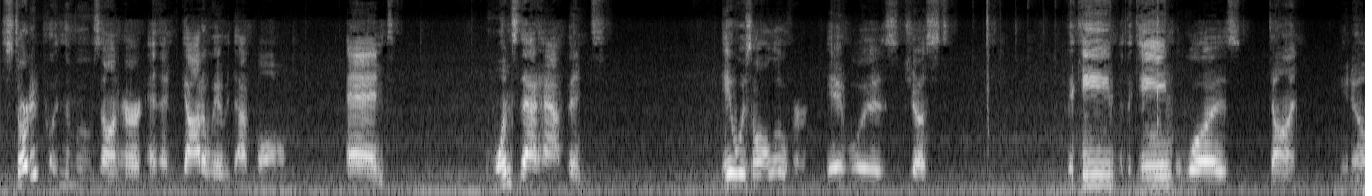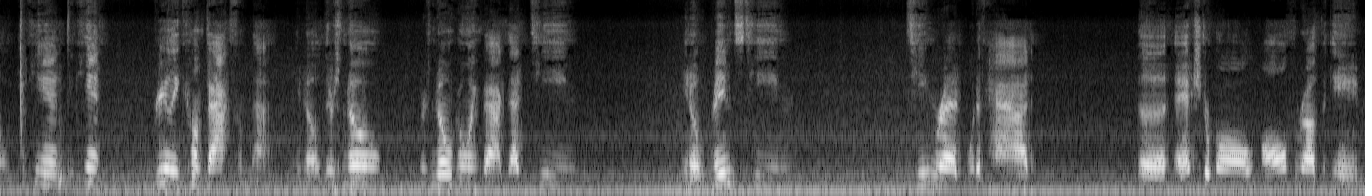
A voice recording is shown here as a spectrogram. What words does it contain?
started putting the moves on her, and then got away with that ball. And once that happened, it was all over. It was just the game the game was done. You know, you can't you can't really come back from that. You know, there's no there's no going back. That team, you know, Rhyn's team, Team Red would have had the extra ball all throughout the game,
